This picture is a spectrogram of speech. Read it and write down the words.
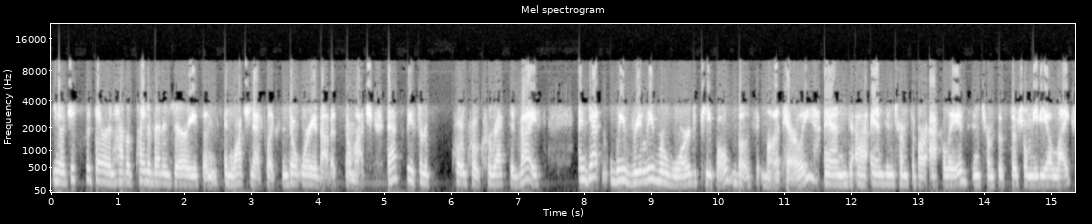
you know, just sit there and have a pint of Ben and Jerry's and, and watch Netflix and don't worry about it so much." That's the sort of quote unquote correct advice. And yet, we really reward people both monetarily and uh, and in terms of our accolades, in terms of social media likes,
